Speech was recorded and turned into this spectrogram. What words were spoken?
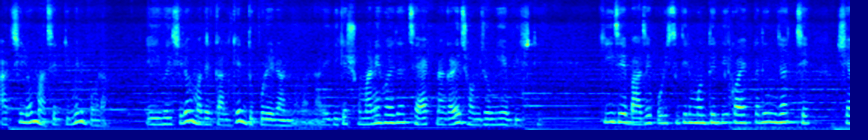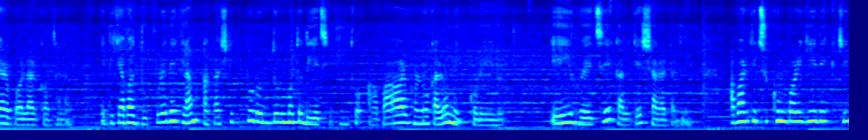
আর ছিল মাছের ডিমের বড়া। এই হয়েছিল আমাদের কালকের দুপুরের রান্নাবান্না। আর এদিকে সমানে হয়ে যাচ্ছে এক নাগারে ঝমঝমিয়ে বৃষ্টি। কি যে বাজে পরিস্থিতির মধ্যে দিয়ে কয়েকটা দিন যাচ্ছে, সে আর বলার কথা না। এদিকে আবার দুপুরে দেখলাম আকাশটা একটু রোদ্দুর মতো দিয়েছে, কিন্তু আবার ঘন কালো মেঘ করে এলো। এই হয়েছে কালকের সারাটা দিন। আবার কিছুক্ষণ পরে গিয়ে দেখছি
